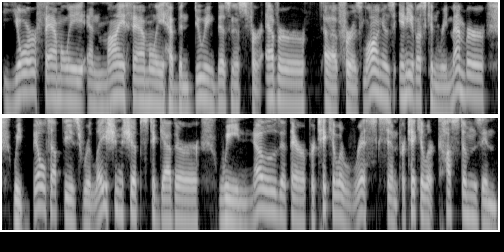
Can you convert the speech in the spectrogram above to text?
your family and my family have been doing business forever. Uh, for as long as any of us can remember. We've built up these relationships together. We know that there are particular risks and particular customs in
